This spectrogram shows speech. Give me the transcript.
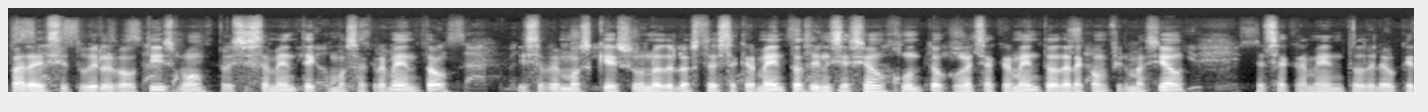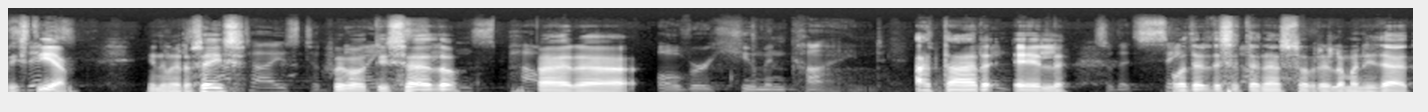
para instituir el bautismo, precisamente como sacramento. Y sabemos que es uno de los tres sacramentos de iniciación junto con el sacramento de la confirmación, el sacramento de la Eucaristía. Y número seis, fue bautizado para atar el poder de Satanás sobre la humanidad,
